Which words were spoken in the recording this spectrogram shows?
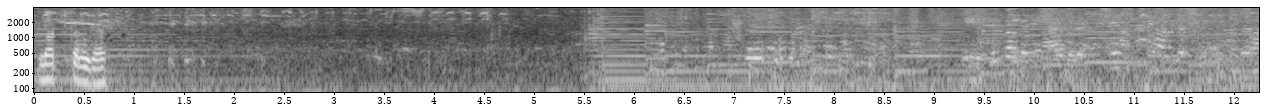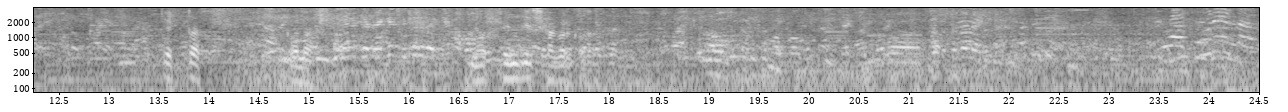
লটকন গাছ ক্যাকটাস কলা নরসিংদীর সাগর কলা হ্যাঁ, বইয়ের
